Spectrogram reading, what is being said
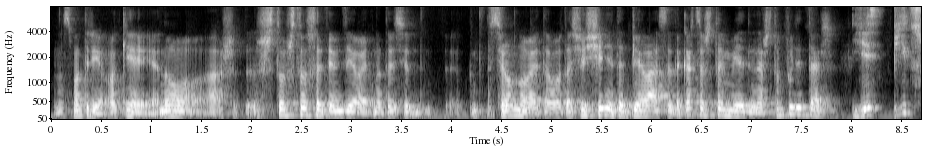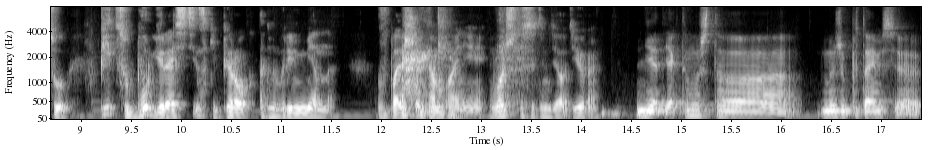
Ну смотри, окей, ну а что, что с этим делать? Ну то есть все равно это вот ощущение, это пирас, это кажется, что медленно. Что будет дальше? Есть пиццу, пиццу, бургер осетинский пирог одновременно в большой компании. Вот что с этим делать, Юра? Нет, я к тому, что мы же пытаемся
